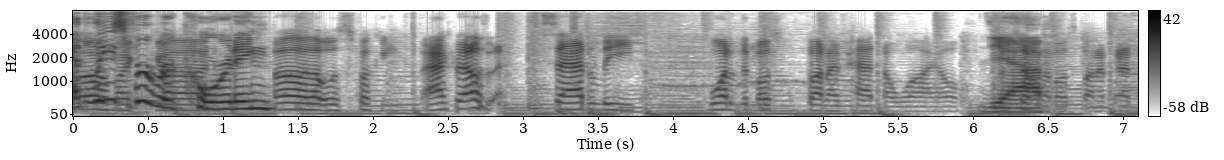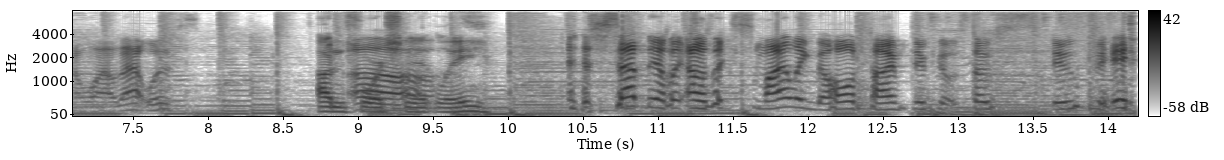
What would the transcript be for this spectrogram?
At Oh least for God. recording. Oh, that was fucking. act- That was sadly one of the most fun I've had in a while. Yeah. Some of the most fun I've had in a while. That was. Unfortunately. Oh. Sadly, I was, like, I was like smiling the whole time too. 'cause It was so stupid.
